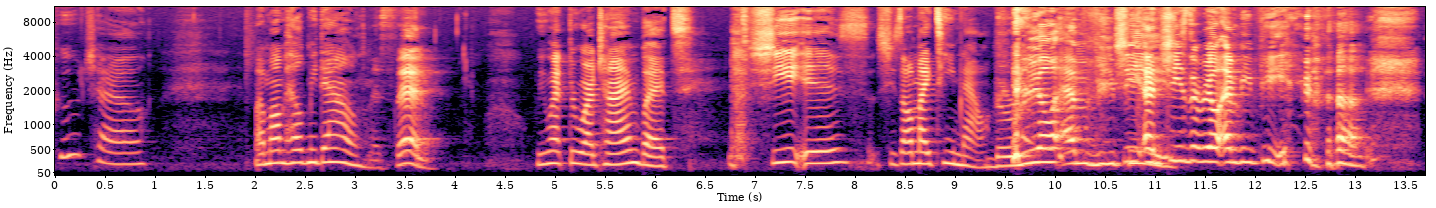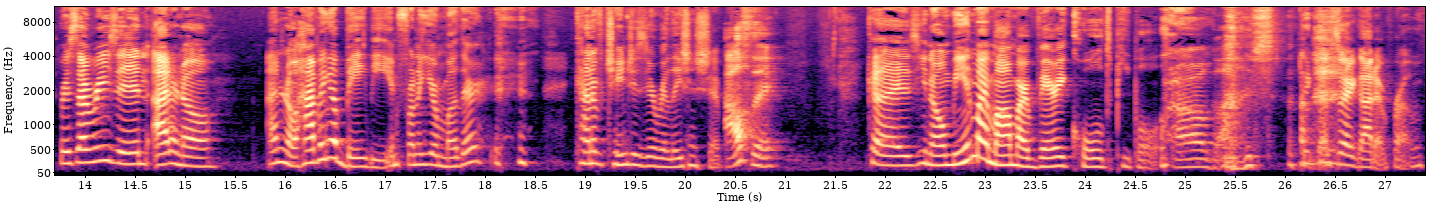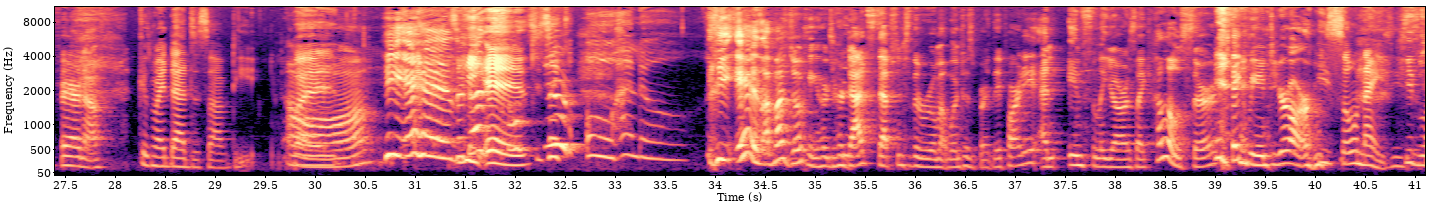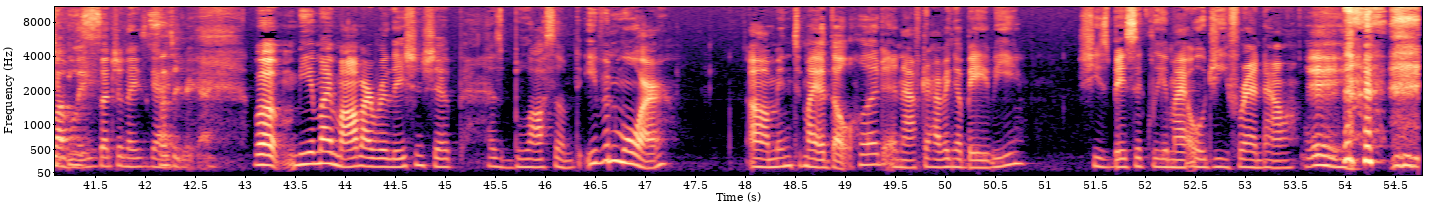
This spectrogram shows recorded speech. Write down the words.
who child, my mom held me down. Listen. We went through our time, but she is she's on my team now. The real MVP. She and she's the real MVP. For some reason, I don't know. I don't know. Having a baby in front of your mother kind of changes your relationship. I'll say. Cause you know, me and my mom are very cold people. Oh gosh. I think that's where I got it from. Fair enough. Because my dad's a softie. But He is. Her he is. So He's like, oh, hello. He is. I'm not joking. Her, her dad steps into the room at Winter's birthday party, and instantly Yara's like, "Hello, sir. Take me into your arms." He's so nice. He's, He's lovely. He's such a nice guy. such a great guy. But me and my mom, our relationship has blossomed even more um, into my adulthood. And after having a baby, she's basically my OG friend now. Hey.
